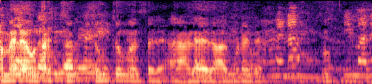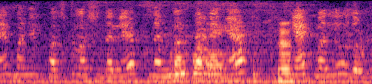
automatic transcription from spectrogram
ಆಮೇಲೆ ಒಂಥರ ಚುಮ್ ಚುಮ್ ಅನ್ಸ್ತದೆ. ಅದು ಹಳೆ ಆಗ್ಬಿಟ್ಟೈತೆ ಈ ಮನೆಗೆ ಬಂದಿದ್ ಫಸ್ಟ್ ವರ್ಷದಲ್ಲಿ ನನ್ನ ಬರ್ತಡೆಗೆ ಕೇಕ್ ಬದಲು ದೊಡ್ಡ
